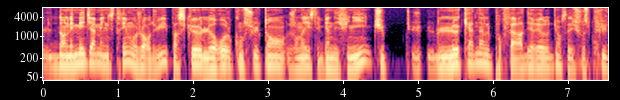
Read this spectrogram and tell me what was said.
dans les médias mainstream aujourd'hui, parce que le rôle consultant, journaliste est bien défini, tu le canal pour faire adhérer l'audience à des choses plus,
